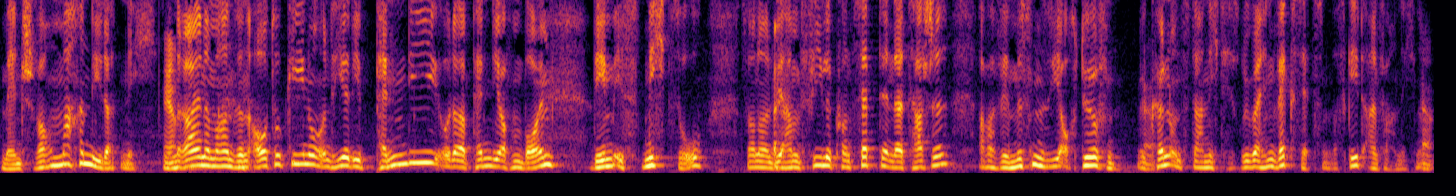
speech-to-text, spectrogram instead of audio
Mensch, warum machen die das nicht? Ja. In Rheine machen sie ein Autokino und hier die Pendi oder Pendi auf den Bäumen. Dem ist nicht so, sondern wir haben viele Konzepte in der Tasche, aber wir müssen sie auch dürfen. Wir können uns da nicht drüber hinwegsetzen. Das geht einfach nicht. Ne? Ja.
